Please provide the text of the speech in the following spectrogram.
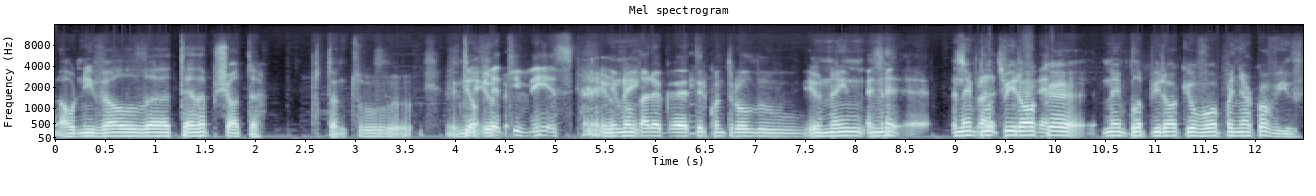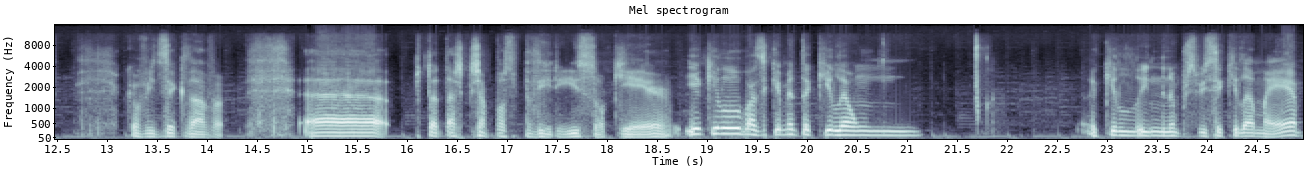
ao nível da, até da peixota. Portanto, o teu objetivo é esse, é voltar a, a, ter controle. Eu nem, nem, nem pela piroca, nem pela piroca eu vou apanhar Covid, que eu ouvi dizer que dava. Uh, portanto, acho que já posso pedir isso, o que é. E aquilo, basicamente, aquilo é um aquilo ainda não percebi se aquilo é uma app,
